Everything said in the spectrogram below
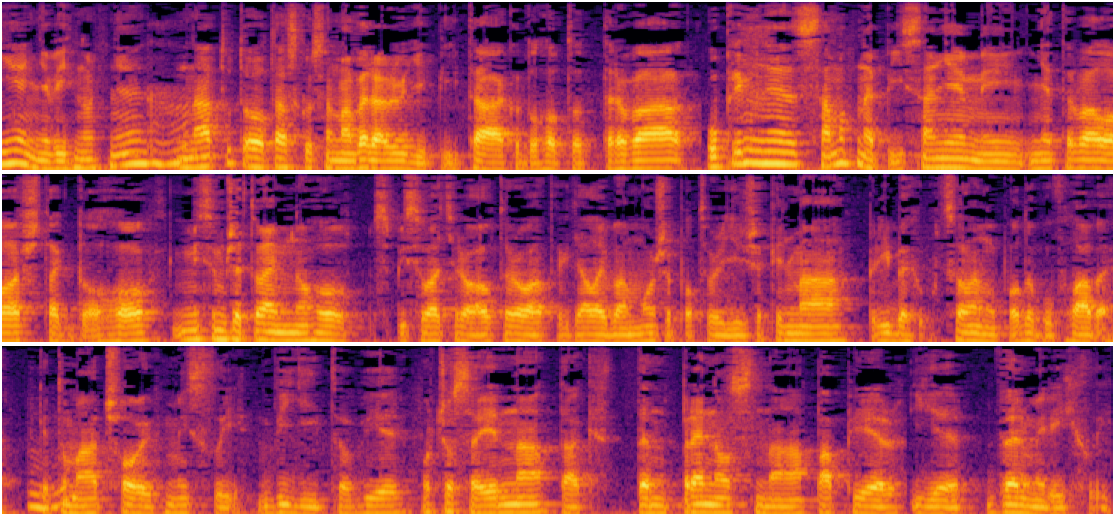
Nie nevyhnutne. Aha. Na túto otázku sa ma veľa ľudí pýta, ako dlho to trvá. Úprimne, samotné písanie mi netrvalo až tak dlho. Myslím, že to aj mnoho spisovateľov, autorov a tak ďalej vám môže potvrdiť, že keď má príbeh ucelenú podobu v hlave, keď to mhm. má človek v mysli, vidí to, vie, o čo sa jedná, tak ten prenos na papier je veľmi rýchly.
